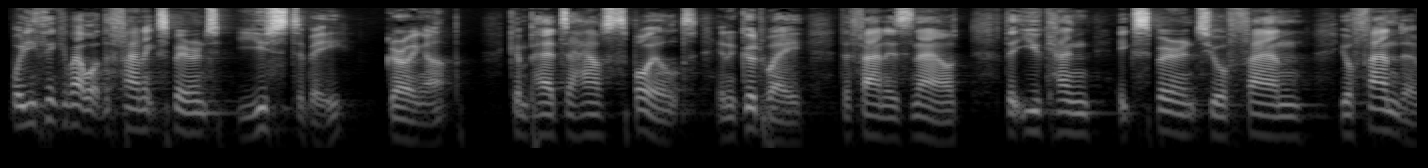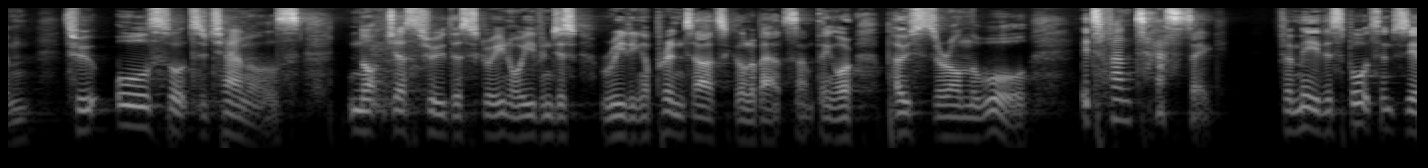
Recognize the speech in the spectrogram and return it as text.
when you think about what the fan experience used to be growing up compared to how spoilt, in a good way, the fan is now, that you can experience your fan, your fandom through all sorts of channels, not just through the screen or even just reading a print article about something or poster on the wall. It's fantastic. For me, the sports industry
